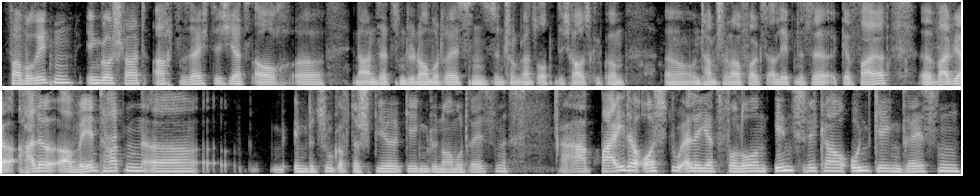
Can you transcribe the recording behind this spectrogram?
Favoriten, Ingolstadt 1860, jetzt auch äh, in Ansätzen Dynamo Dresden, sind schon ganz ordentlich rausgekommen äh, und haben schon Erfolgserlebnisse gefeiert. Äh, weil wir Halle erwähnt hatten äh, in Bezug auf das Spiel gegen Dynamo Dresden. Äh, beide Ostduelle jetzt verloren in Zwickau und gegen Dresden.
